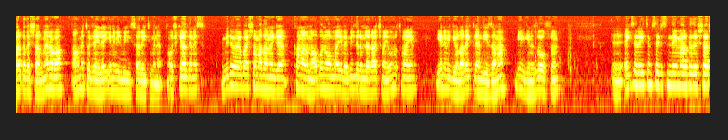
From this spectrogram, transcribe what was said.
Arkadaşlar merhaba. Ahmet Hoca ile yeni bir bilgisayar eğitimine hoş geldiniz. Videoya başlamadan önce kanalıma abone olmayı ve bildirimleri açmayı unutmayın. Yeni videolar eklendiği zaman bilginiz olsun. Ee, Excel eğitim serisindeyim arkadaşlar.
